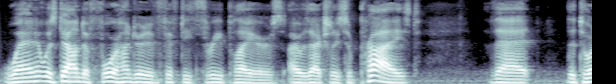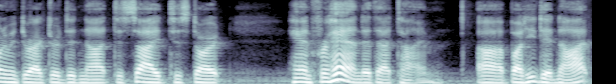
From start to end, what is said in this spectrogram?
When it was down to 453 players, I was actually surprised that the tournament director did not decide to start hand for hand at that time. Uh, but he did not.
